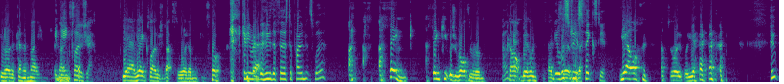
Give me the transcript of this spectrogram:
below the kind of main In the main enclosure. stand. Yeah, the enclosure. That's the word I'm looking for. Can you remember who the first opponents were? I, I think I think it was Rotherham. I Okay. can't be 100 percent Illustrious fixture. Yeah, oh, absolutely. Yeah. Who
